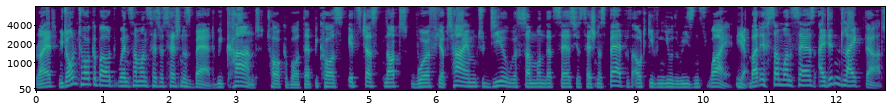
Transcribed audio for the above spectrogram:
right? We don't talk about when someone says your session is bad. We can't talk about that because it's just not worth your time to deal with someone that says your session is bad without giving you the reasons why. Yeah. But if someone says, I didn't like that,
